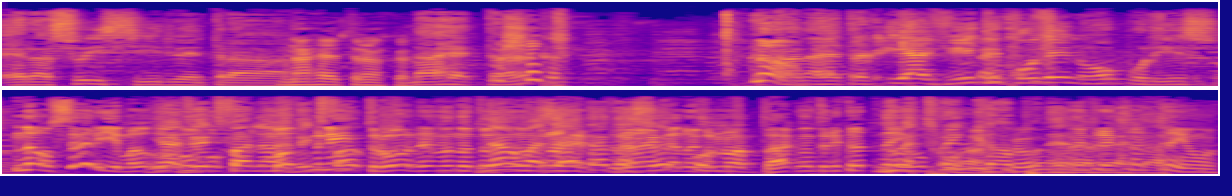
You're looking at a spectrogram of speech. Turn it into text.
era suicídio entrar Na retranca. na retranca. Não. Tá na retranca. E a gente condenou por isso. Não, seria, mas E o, o, fala, não, o nem fala- entrou, né? Não, entrou- Não, não mas a retratação retranca, é não entrou no ataque, não entrou em canto Não nenhum, entrou em campo, né, Não entrou em canto nenhum.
